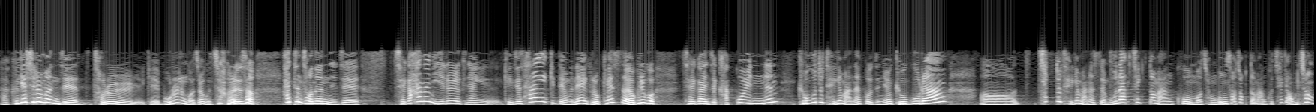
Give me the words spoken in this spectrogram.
아, 그게 싫으면 이제 저를 이렇게 모르는 거죠. 그렇죠. 그래서 하여튼 저는 이제 제가 하는 일을 그냥 굉장히 사랑했기 때문에 그렇게 했어요. 그리고 제가 이제 갖고 있는 교구도 되게 많았거든요. 교구랑 어, 책도 되게 많았어요. 문학 책도 많고 뭐 전공 서적도 많고 책이 엄청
